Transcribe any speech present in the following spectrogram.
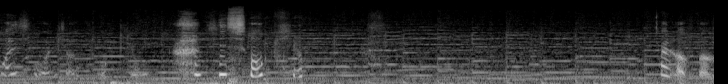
Why is one so cute? He's so cute. I love them.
